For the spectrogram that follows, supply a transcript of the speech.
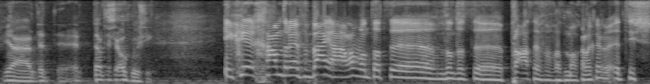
ja, dat, eh, dat is ook muziek. Ik ga hem er even bij halen, want dat, want dat praat even wat makkelijker. Het is,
